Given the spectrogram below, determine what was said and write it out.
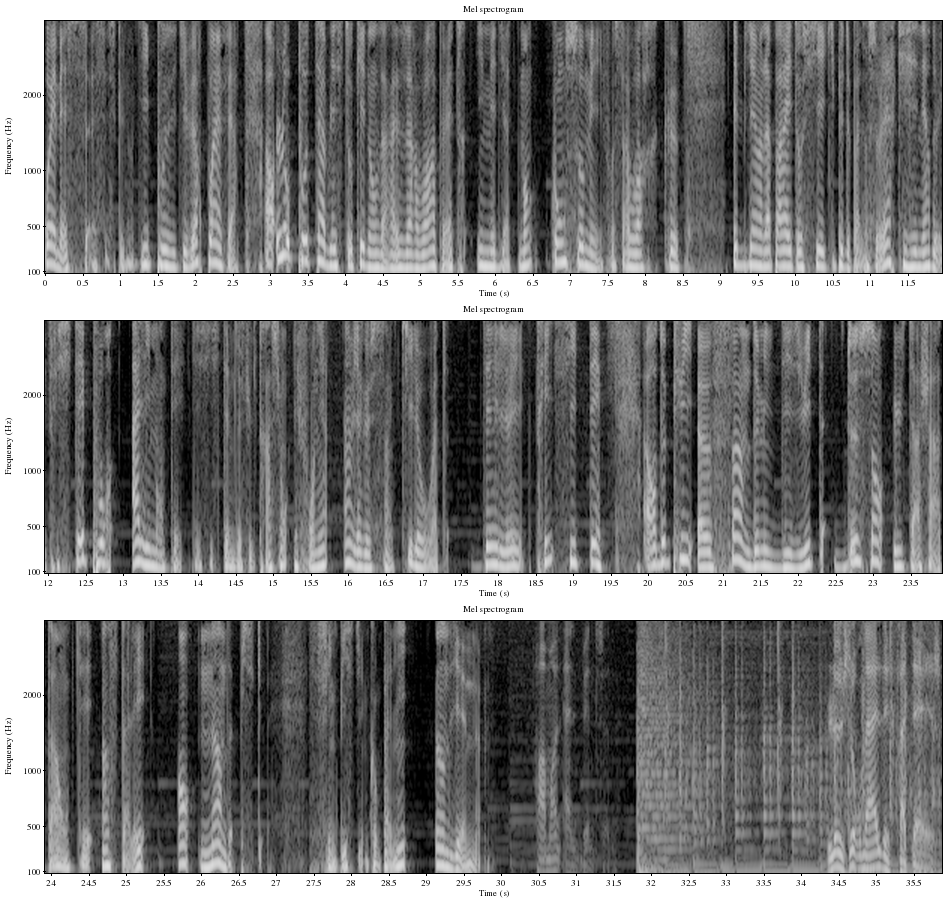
OMS. C'est ce que nous dit positiver.fr. Alors l'eau potable est stockée dans un réservoir et peut être immédiatement consommée. Il faut savoir que eh bien l'appareil est aussi équipé de panneaux solaires qui génèrent de l'électricité pour alimenter les systèmes de filtration et fournir 1,5 kW d'électricité. Alors depuis euh, fin 2018, 200 Ulta Shahata ont été installés en Inde puisque ThinkPi est une compagnie indienne. Le journal des stratèges.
